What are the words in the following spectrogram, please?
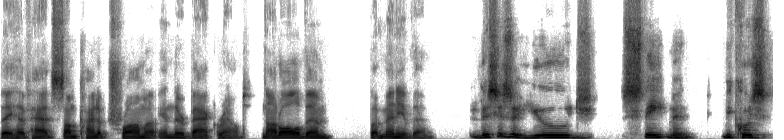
they have had some kind of trauma in their background. Not all of them, but many of them. This is a huge statement because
